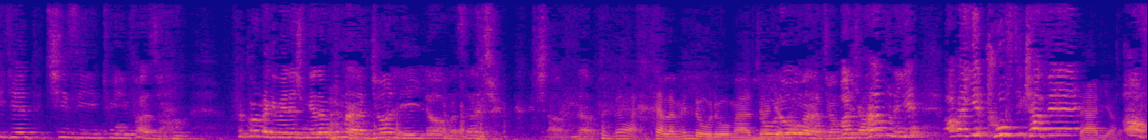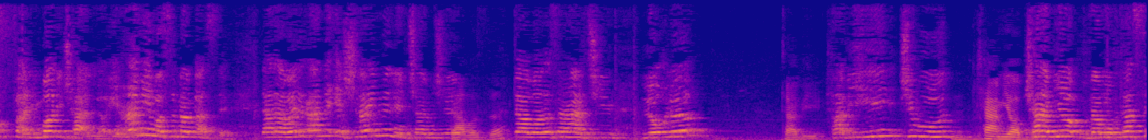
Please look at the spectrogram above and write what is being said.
یه چیزی تو این فضا. فکر کنم اگه بهش میگم مرجان لیلا مثلا. نه کلمه لولو و مرجان لولو و مرجان. باری که همونه یه آقا یه کوفتی کفه. دریا. آفرین باری کلا این همین واسه من بسته. در اوایل قرن اشرا این می‌دونین چند میشه؟ دوازده. دوازده هرچی. لولو. طبیعی. طبیعی. چی بود؟ کمیاب کمیاب بود و مختص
